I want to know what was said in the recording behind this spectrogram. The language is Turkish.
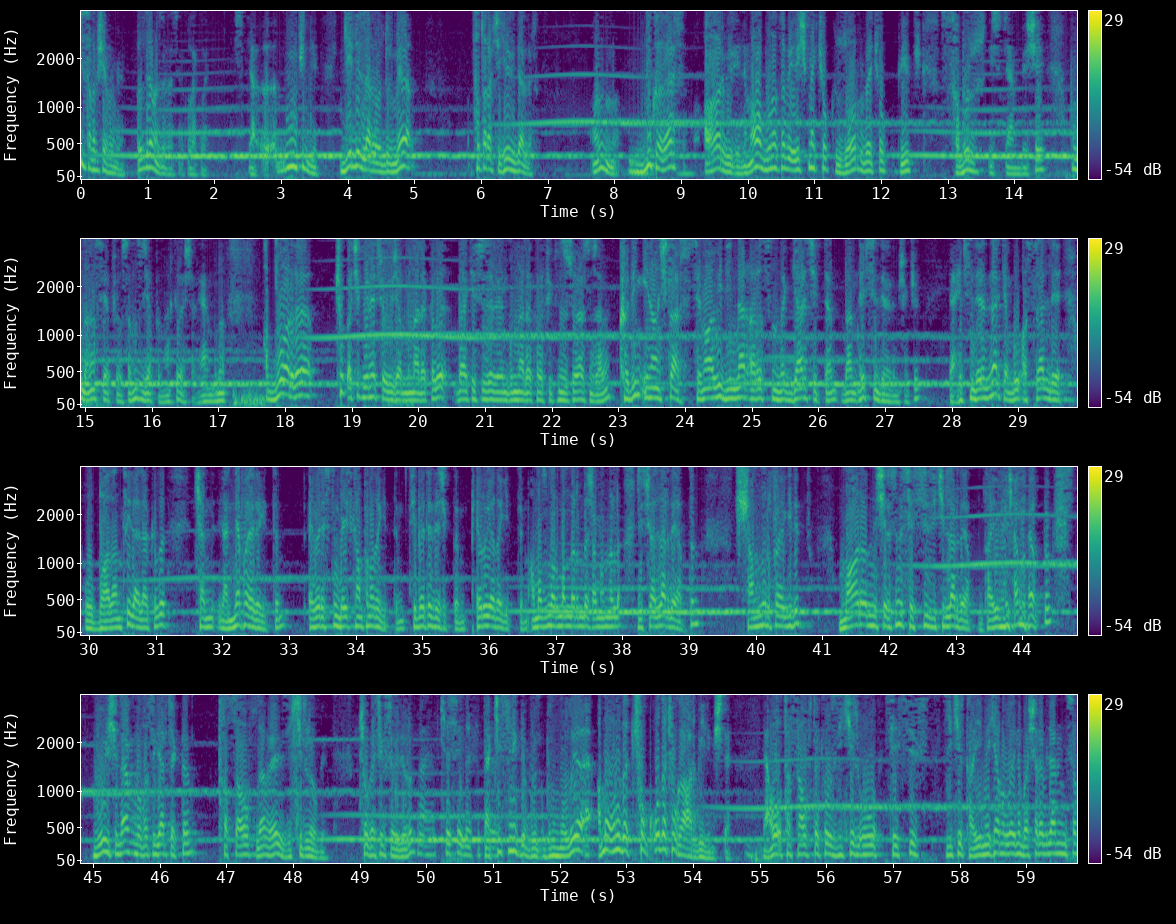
hiçbir sana bir şey yapamıyor. Öldüremezler seni kolay Ya, mümkün değil. Gelirler öldürmeye fotoğraf çekilir giderler. Anladın mı? Bu kadar ağır bir ilim ama buna tabii erişmek çok zor ve çok büyük sabır isteyen bir şey. Bunu da nasıl yapıyorsanız yapın arkadaşlar. Yani bunu ha bu arada çok açık ve net söyleyeceğim bununla alakalı. Belki siz de benim bununla alakalı fikrinizi söylersiniz abi. Kadim inançlar, semavi dinler arasında gerçekten ben hepsini denedim çünkü. Ya hepsini denedim derken bu astralle o bağlantıyla alakalı kendi yani Nepal'e de gittim. Everest'in base kampına da gittim. Tibet'e de çıktım. Peru'ya da gittim. Amazon ormanlarında şamanlarla ritüeller de yaptım. Şanlıurfa'ya gidip mağaranın içerisinde sessiz zikirler de yaptım. Tayyip mekanla yaptım. Bu işin en babası gerçekten tasavvufla ve zikirle oluyor. Çok açık söylüyorum. Yani kesinlikle Ya katılıyorum. kesinlikle bu, bunun oluyor ama onu da çok o da çok ağır bir ilim işte. Yani o tasavvuftaki o zikir, o sessiz zikir, tayyi mekan olayını başarabilen insan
